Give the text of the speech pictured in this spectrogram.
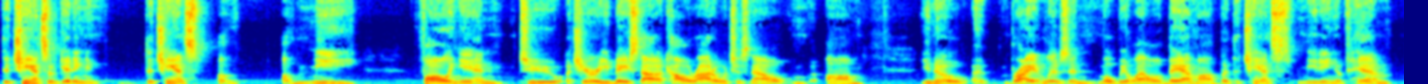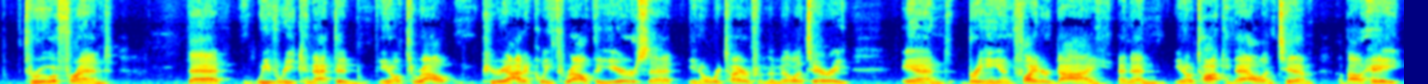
the chance of getting the chance of, of me falling in to a charity based out of Colorado, which is now, um, you know, uh, Bryant lives in Mobile, Alabama, but the chance meeting of him through a friend that we've reconnected, you know, throughout periodically throughout the years that, you know, retired from the military and bringing in Fight OAR Die. And then, you know, talking to Al and Tim about, hey,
